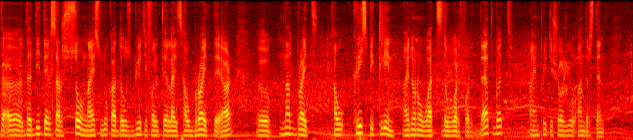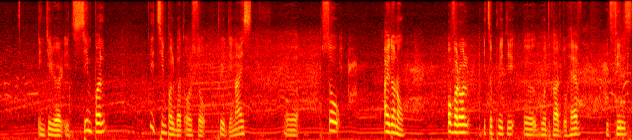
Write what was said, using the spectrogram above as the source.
the, uh, the details are so nice. Look at those beautiful tail lights how bright they are. Uh, not bright how crispy clean. I don't know what's the word for that but I'm pretty sure you understand. Interior it's simple. It's simple but also pretty nice. Uh, so I don't know. Overall it's a pretty uh, good car to have. It feels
